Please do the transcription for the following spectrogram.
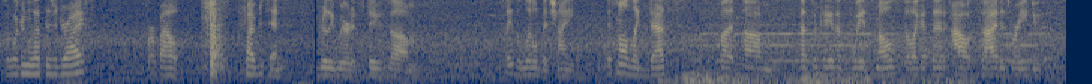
So we're gonna let this dry for about five to 10. Really weird, it stays, um, stays a little bit shiny. It smells like death, but um, that's okay, that's the way it smells. So like I said, outside is where you do this.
